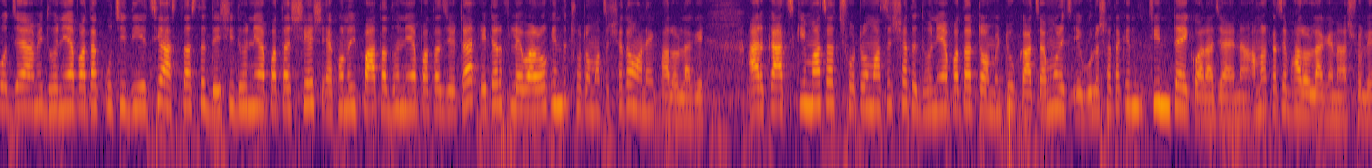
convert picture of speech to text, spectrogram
পর্যায়ে আমি ধনিয়া পাতা কুচি দিয়েছি, আস্তে আস্তে দেশি ধনিয়া পাতা শেষ, এখন ওই পাতা ধনিয়া পাতা যেটা, এটার ফ্লেভারও কিন্তু ছোটো মাছের সাথে অনেক ভালো লাগে। আর কাচকি মাছ আর ছোটো মাছের সাথে ধনিয়া পাতা, টমেটো, কাঁচামরিচ এগুলোর সাথে কিন্তু চিন্তাই করা যায় না, আমার কাছে ভালো লাগে না আসলে।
